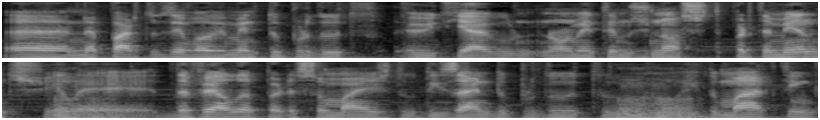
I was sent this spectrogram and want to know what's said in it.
uh, na parte do desenvolvimento do produto, eu e o Tiago normalmente temos os nossos departamentos. Ele é developer, eu sou mais do design do produto e do marketing.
